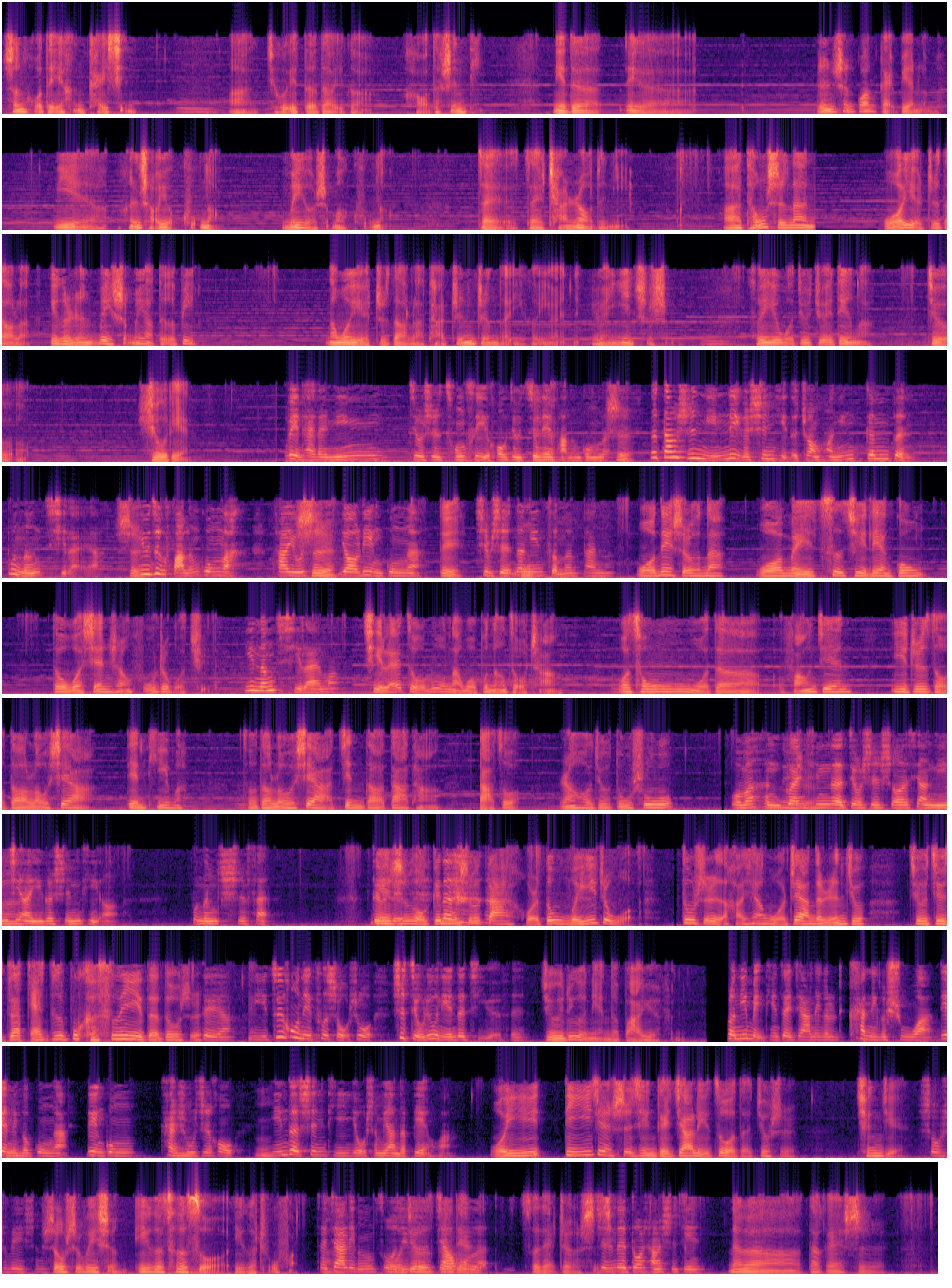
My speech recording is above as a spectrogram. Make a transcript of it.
生活的也很开心，嗯，啊，就会得到一个好的身体，你的那个人生观改变了嘛，你也很少有苦恼，没有什么苦恼在在缠绕着你，啊，同时呢。我也知道了一个人为什么要得病，那我也知道了他真正的一个原原因是什么。嗯，所以我就决定了，就修炼。魏太太，您就是从此以后就修炼法轮功了。是。那当时您那个身体的状况，您根本不能起来啊。是。因为这个法轮功嘛，他有要练功啊。对。是不是？那您怎么办呢？我那时候呢，我每次去练功。都我先生扶着我去的。你能起来吗？起来走路呢，我不能走长。我从我的房间一直走到楼下电梯嘛，走到楼下进到大堂打坐，然后就读书。我们很关心的就是说，像您这样一个身体啊，不能吃饭，对那时候我跟你说，大伙儿都围着我，都是好像我这样的人就就就这简直不可思议的都是。对呀，你最后那次手术是九六年的几月份？九六年的八月份。说你每天在家那个看那个书啊，练那个功啊，练功看书之后，您的身体有什么样的变化？我一第一件事情给家里做的就是清洁、收拾卫生、收拾卫生，一个厕所，一个厨房。在家里能做这个家务了，做点这个事情。那多长时间？那个大概是，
